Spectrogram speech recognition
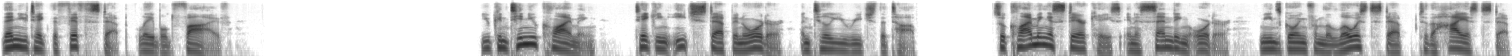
Then you take the fifth step, labeled 5. You continue climbing, taking each step in order until you reach the top. So climbing a staircase in ascending order means going from the lowest step to the highest step,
